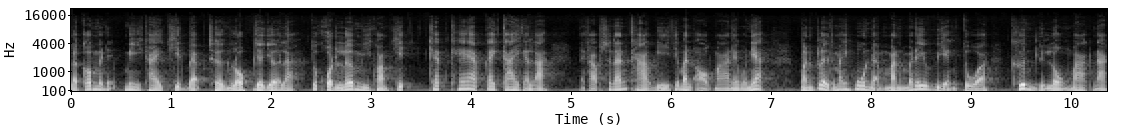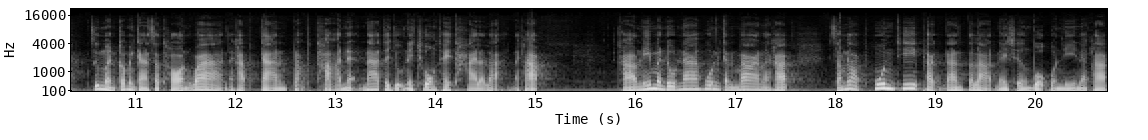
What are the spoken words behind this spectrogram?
แล้วก็ไม่ได้มีใครคิดแบบเชิงลบเยอะๆละทุกคนเริ่มมีความคิดแคบๆใกล้ ๆ กันละนะครับฉะนั้นข่าวดีที่มันออกมาในวันนี้มันก็เลยทำให้หุ้นอะมันไม่ได้เหวี่ยงตัวขึ้นหรือลงมากนัก ซึ่งมันก็เป็นการสะท้อนว่านะครับการปรับฐานเนี่ยน่าจะอยู่ในช่วงท้ายๆแล้วล่ะนะครับคราวนี้มาดูหน้าหุ้นกันบ้างนะครับสำหรับหุ้นที่ผลักดันตลาดในเชิงบวกวันนี้นะครับ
